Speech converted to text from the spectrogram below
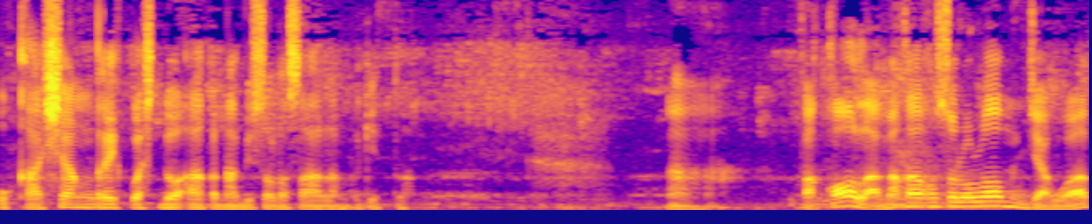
Ukasya request doa ke Nabi SAW begitu Nah, fakola maka Rasulullah menjawab,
